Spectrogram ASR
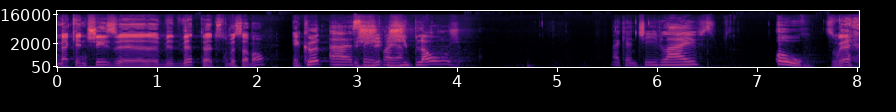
mac and cheese, euh, vite, vite, tu trouvais ça bon? Écoute, Ah, j'y plonge. Mac and Cheese Lives. Oh! C'est vrai?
